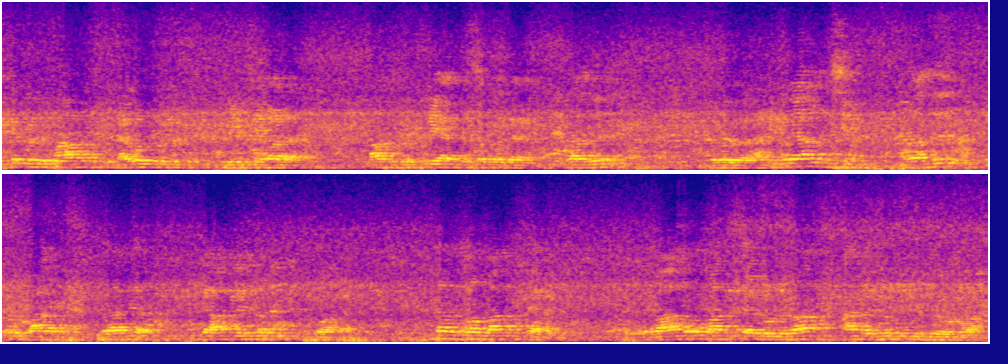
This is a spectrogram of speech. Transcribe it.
திட்டப்பள்ளி மாவட்டத்தில் தகவல் தொழில்நுட்பத்துக்குரிய செயலாளர் அவர்களுக்குரிய அதாவது ஒரு அடிப்படையான விஷயம். அதாவது ஒரு பாடம் அதாவது இங்கே ஆங்கிலத்தில் தான் சொல்லுவாங்க. இன்னொரு சொல்ல பாகம் தேவை. பாகம் பாகம் தேவை உள்ளதான் ஆங்கிலத்தில் உள்ளதான்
